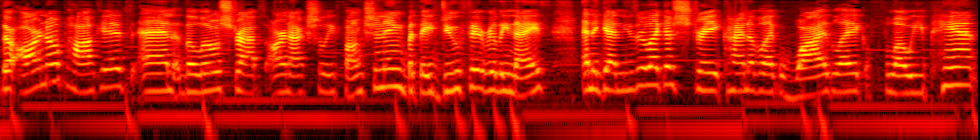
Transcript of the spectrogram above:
There are no pockets and the little straps aren't actually functioning, but they do fit really nice. And again, these are like a straight kind of like wide leg flowy pant.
